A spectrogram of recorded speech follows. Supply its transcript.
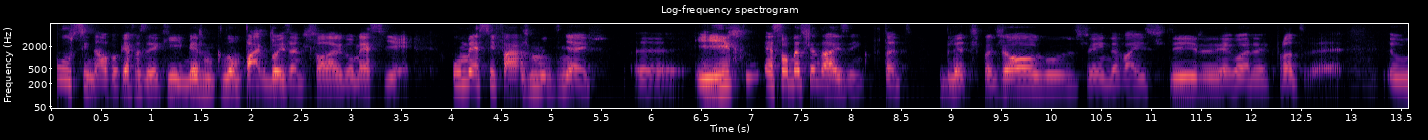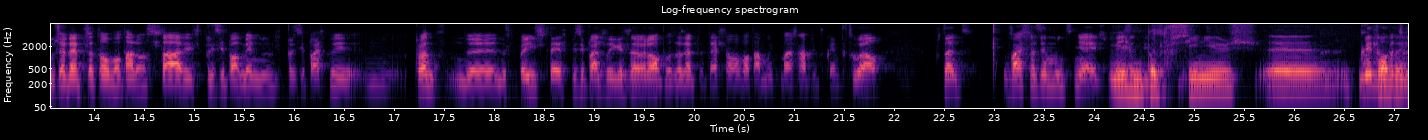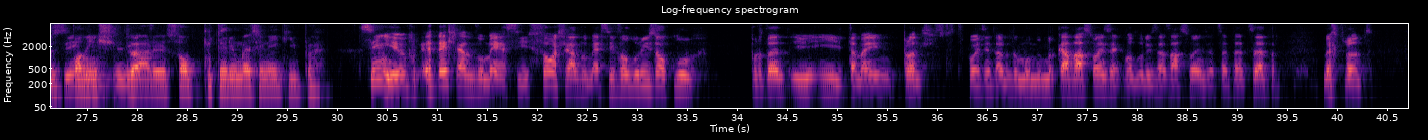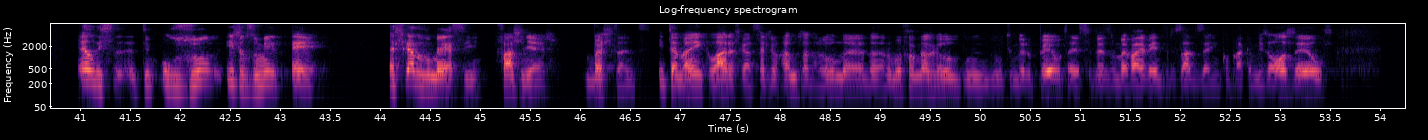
o sinal que eu quero fazer aqui, mesmo que não pague dois anos de salário do Messi, é o Messi faz muito dinheiro. Uh, e isso é só merchandising. Portanto, bilhetes para jogos ainda vai existir. Agora, pronto, uh, os adeptos já estão a voltar aos estádios, principalmente nos principais no, pronto, nos países que têm as principais ligas da Europa, os adeptos até estão a voltar muito mais rápido que em Portugal. Portanto, vais fazer muito dinheiro. Mesmo patrocínios, uh, Mesmo podem, patrocínios, podem chegar exato. só por ter o Messi na equipa. Sim, até a chegada do Messi, só a chegada do Messi valoriza o clube. Portanto, e, e, também, pronto, depois entramos no mundo do mercado de ações, é que valoriza as ações, etc, etc. Mas pronto, ele, tipo, o resumo, isto resumido é a chegada do Messi faz dinheiro, bastante. E também, claro, a chegada de Sérgio Ramos, Donnarumma, Donnarumma foi o melhor jogador do, do último europeu, tenho a certeza que vai haver interessados em comprar camisolas deles.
